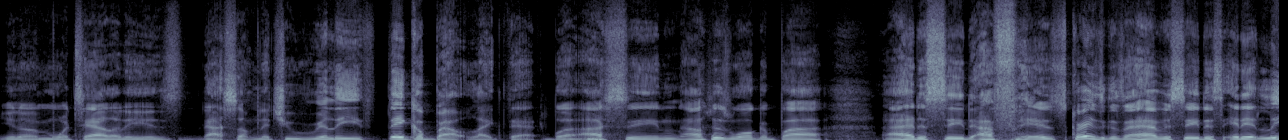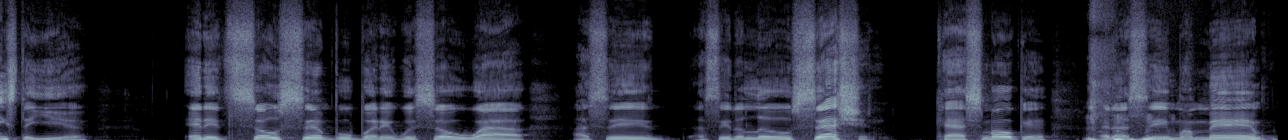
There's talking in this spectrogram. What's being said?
You know, mortality is not something that you really think about like that. But I seen, I was just walking by, I had to see. I it's crazy because I haven't seen this in at least a year, and it's so simple, but it was so wild. I see, I see the little session, cash smoking, and I see my man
